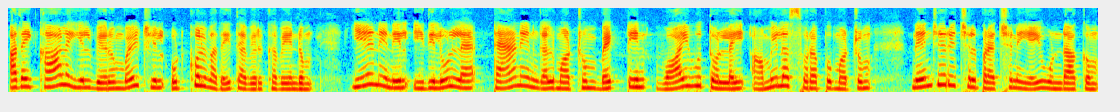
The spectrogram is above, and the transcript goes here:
அதை காலையில் வெறும் வயிற்றில் உட்கொள்வதை தவிர்க்க வேண்டும். ஏனெனில் இதில் உள்ள டேனின்கள் மற்றும் பெக்டின் வாயு தொல்லை அமில சுரப்பு மற்றும் நெஞ்செரிச்சல் பிரச்சனையை உண்டாக்கும்.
